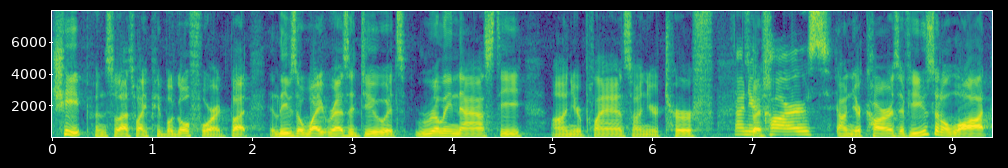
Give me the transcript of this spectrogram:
cheap, and so that's why people go for it. But it leaves a white residue. It's really nasty on your plants, on your turf, on your cars. On your cars. If you use it a lot,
